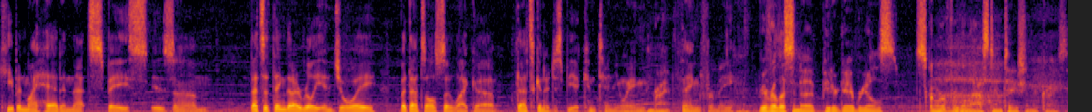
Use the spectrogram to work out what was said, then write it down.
keeping my head in that space is um, that's a thing that I really enjoy. But that's also like a that's going to just be a continuing Right. thing for me. Have you ever listened to Peter Gabriel's score for The Last Temptation of Christ?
